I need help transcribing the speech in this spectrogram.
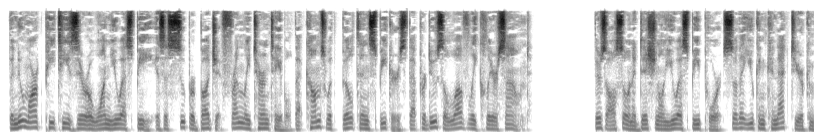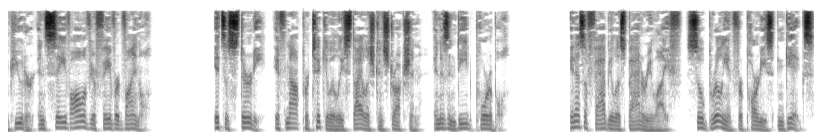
The Numark PT01 USB is a super budget-friendly turntable that comes with built-in speakers that produce a lovely clear sound there's also an additional USB port so that you can connect to your computer and save all of your favorite vinyl. It's a sturdy, if not particularly stylish construction, and is indeed portable. It has a fabulous battery life, so brilliant for parties and gigs.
